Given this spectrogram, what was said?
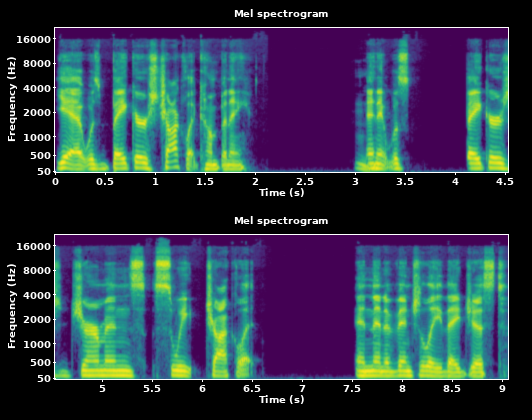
yeah, it was Baker's Chocolate Company, Hmm. and it was Baker's German's sweet chocolate, and then eventually they just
